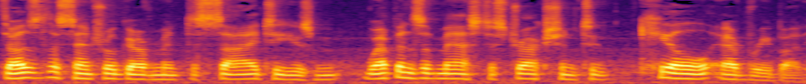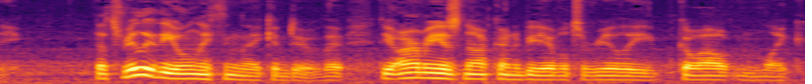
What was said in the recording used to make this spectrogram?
does the central government decide to use weapons of mass destruction to kill everybody? That's really the only thing they can do. The, the army is not going to be able to really go out and like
